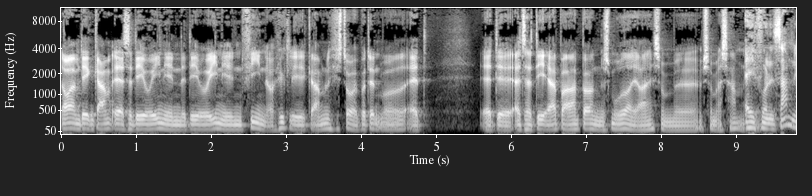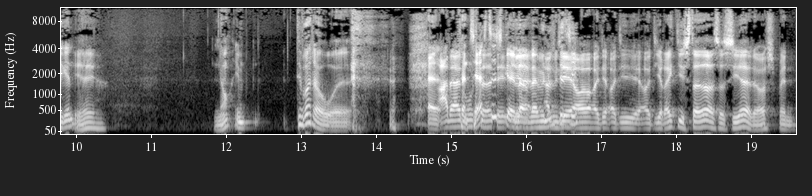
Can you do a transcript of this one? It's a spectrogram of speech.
Nå, men det er, en gammel, altså, det, er jo egentlig en, det er jo egentlig en fin og hyggelig gammel historie på den måde, at, at øh, altså, det er bare børnenes moder og jeg, som, øh, som er sammen. Er I fundet sammen igen? Ja, ja. Nå, jamen, det var dog øh, er, Ej, der er fantastisk, steder, det, eller ja, hvad vil du det, er- sige? og, og, de, og, de, og de rigtige steder, så siger jeg det også, men,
